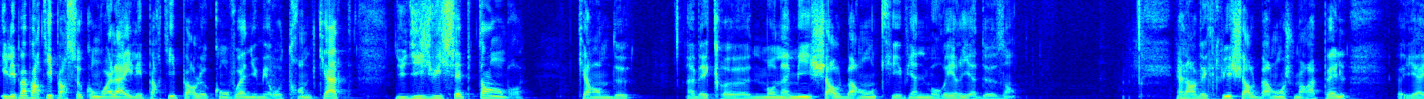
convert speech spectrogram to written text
Il n'est pas parti par ce convoi-là, il est parti par le convoi numéro 34 du 18 septembre 42, avec euh, mon ami Charles Baron qui vient de mourir il y a deux ans. Alors avec lui, Charles Baron, je me rappelle, euh, il y a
